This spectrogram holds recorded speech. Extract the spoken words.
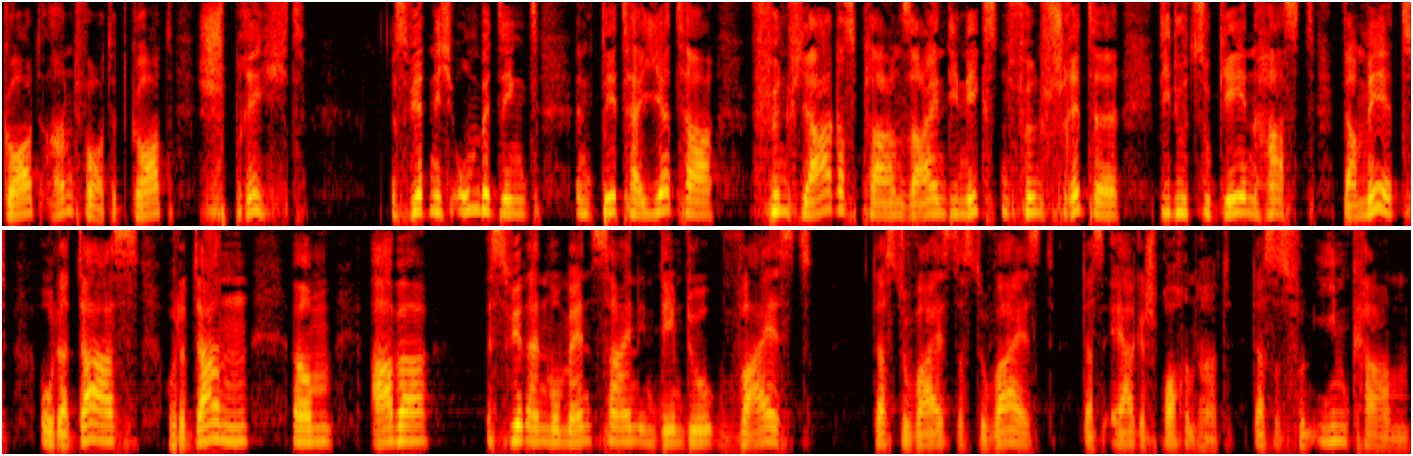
Gott antwortet, Gott spricht. Es wird nicht unbedingt ein detaillierter Fünfjahresplan sein, die nächsten fünf Schritte, die du zu gehen hast, damit oder das oder dann. Ähm, aber es wird ein Moment sein, in dem du weißt, dass du weißt, dass du weißt, dass er gesprochen hat, dass es von ihm kam,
